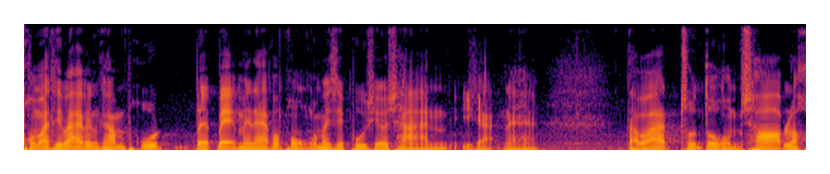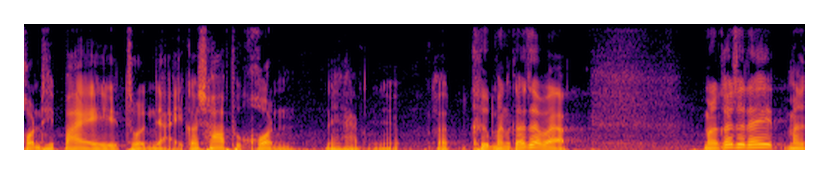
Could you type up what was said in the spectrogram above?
ผมอธิบายเป็นคำพูดเป๊ะๆไม่ได้เพราะผมก็ไม่ใช่ผู้เชี่ยวชาญอีกอะนะฮะแต่ว่าส่วนตัวผมชอบแล้วคนที่ไปส่วนใหญ่ก็ชอบทุกคนนะครับก็คือมันก็จะแบบมันก็จะได้มัน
